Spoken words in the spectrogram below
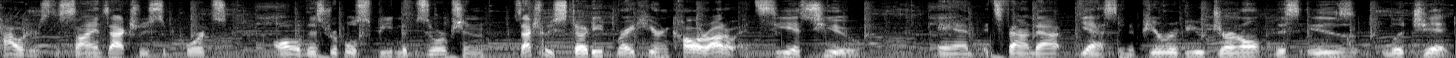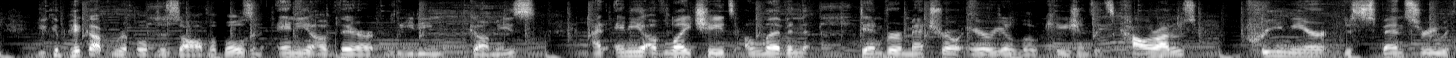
powders. The science actually supports all of this. Ripple speed and absorption is actually studied right here in Colorado at CSU. And it's found out, yes, in a peer reviewed journal, this is legit. You can pick up Ripple Dissolvables in any of their leading gummies at any of Lightshade's 11 Denver metro area locations. It's Colorado's premier dispensary with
